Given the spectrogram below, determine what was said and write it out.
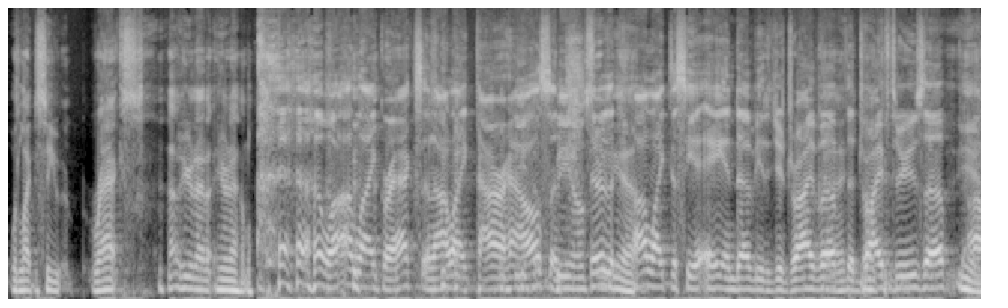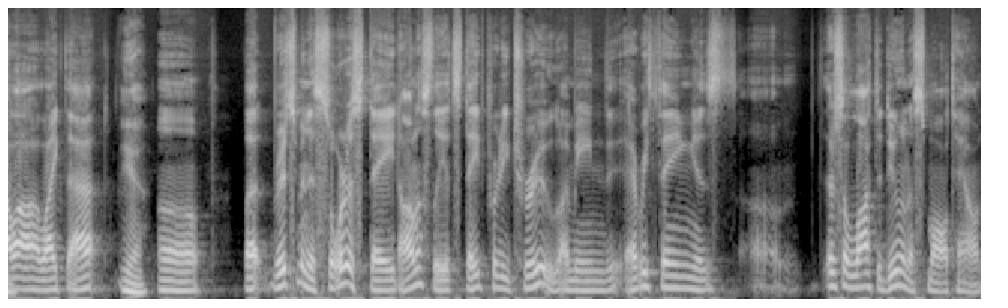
would like to see Rax. I hear that. Hear that. well, I like Rax and I like Powerhouse and there's a, yeah. I like to see an A and W that you drive Okay, up, the drive-throughs up. Yeah. I, I like that. Yeah. Uh, but Richmond has sort of stayed. Honestly, it stayed pretty true. I mean, everything is. Um, there's a lot to do in a small town,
